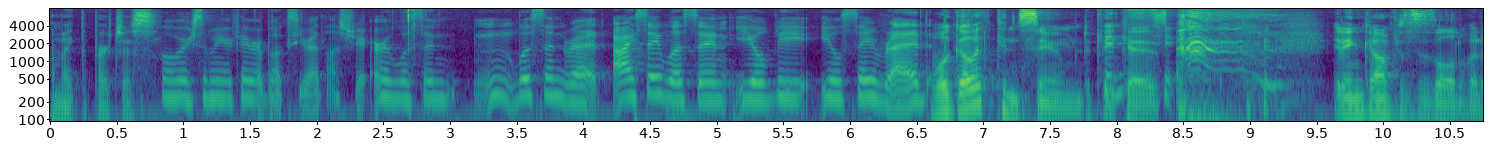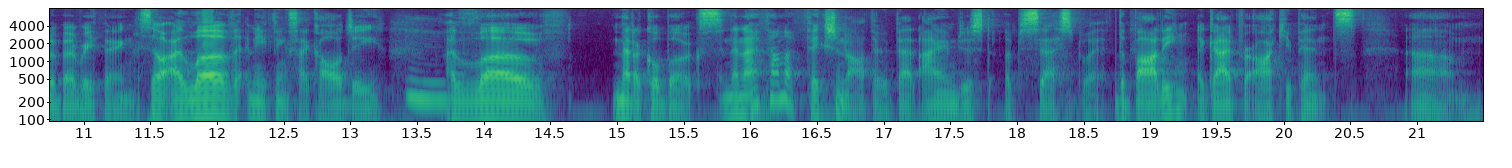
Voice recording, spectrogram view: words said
I'll make the purchase. What were some of your favorite books you read last year? Or listen, mm, listen, read. I say listen. You'll be, you'll say read. We'll go with consumed because Consumed. it encompasses a little bit of everything. So I love anything psychology. Mm-hmm. I love medical books. And then I found a fiction author that I am just obsessed with. The Body, A Guide for Occupants. Um,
